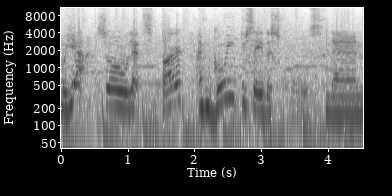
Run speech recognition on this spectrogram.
Oh yeah, so let's start. I'm going to say the schools, then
